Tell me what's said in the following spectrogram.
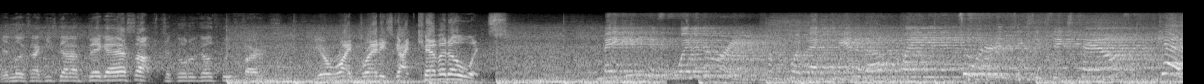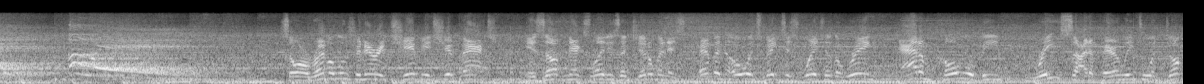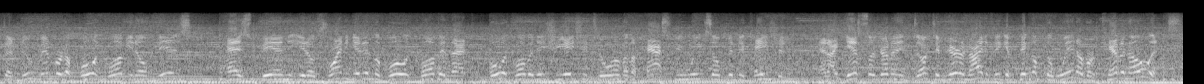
it looks like he's got a big ass obstacle to go through first. You're right, Brad. He's got Kevin Owens. Making his way to the ring from Quebec, Canada, weighing in at 266 pounds, Kevin Owens! So a Revolutionary Championship match is up next, ladies and gentlemen, as Kevin Owens makes his way to the ring. Adam Cole will be ringside, apparently, to induct a new member to Bullet Club. You know, Miz has been, you know, trying to get in the Bullet Club in that Bullet Club initiation tour over the past few weeks on Vindication, and I guess they're going to induct him here tonight if he can pick up the win over Kevin Owens.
